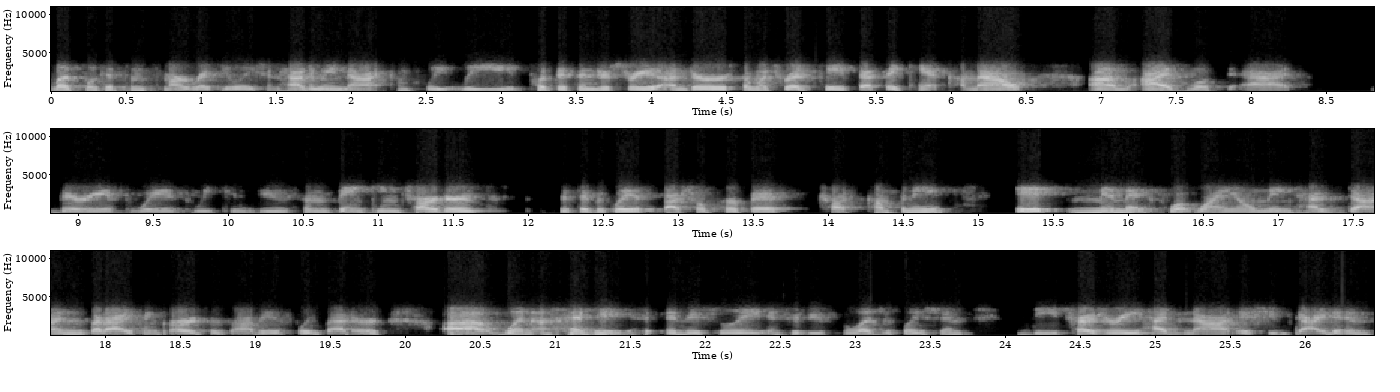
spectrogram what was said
let's look at some smart regulation. How do we not completely put this industry under so much red tape that they can't come out? Um, i've looked at various ways we can do some banking charters specifically a special purpose trust company. It mimics what wyoming has done but i think ours is obviously better. Uh, when i initially introduced the legislation the treasury had not issued guidance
